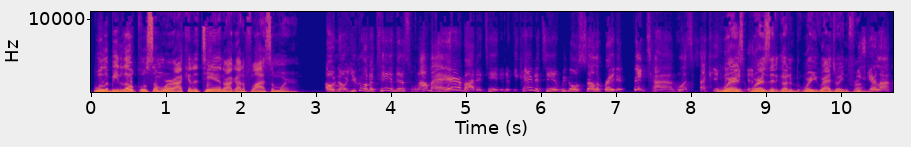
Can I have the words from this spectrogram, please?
Will it be local somewhere I can attend, or I got to fly somewhere? Oh no, you're gonna attend this one. I'm gonna have everybody attend, and if you can't attend, we're gonna celebrate it big time once I get Where's here. where is it going to be? Where are you graduating from? East Carolina?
